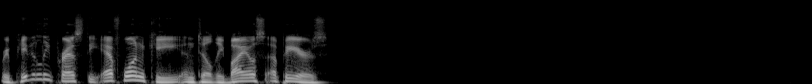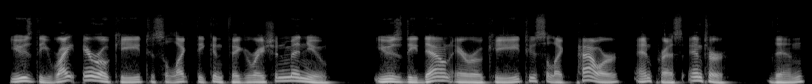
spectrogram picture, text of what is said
repeatedly press the F1 key until the BIOS appears. Use the right arrow key to select the configuration menu. Use the down arrow key to select power and press enter. Then,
